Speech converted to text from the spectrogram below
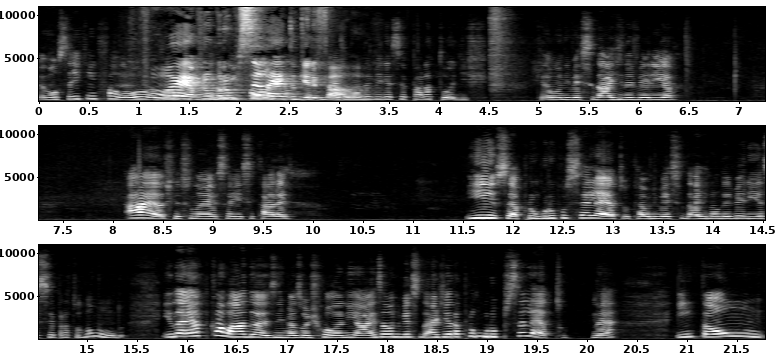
Eu não sei quem falou. Foi, é para um grupo seleto que, que ele fala. não deveria ser para todos. Que a universidade deveria. Ah, eu acho que não é isso aí, esse cara é. Isso, é para um grupo seleto, que a universidade não deveria ser para todo mundo. E na época lá das invasões coloniais, a universidade era para um grupo seleto, né? Então,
